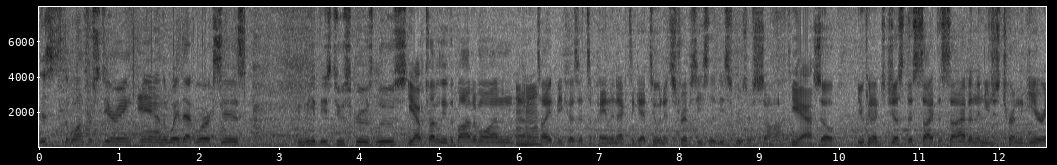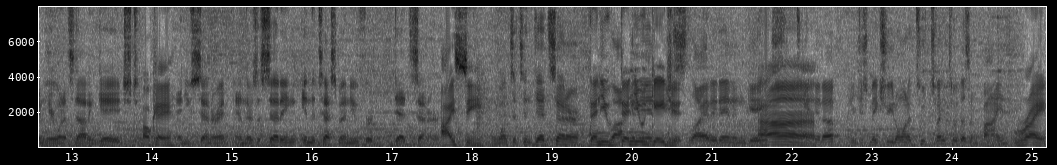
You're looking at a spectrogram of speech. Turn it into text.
This is the one for steering, and the way that works is you leave these two screws loose. Yep. You try to leave the bottom one uh, tight because it's a pain in the neck to get to, and it strips easily. These screws are soft. Yeah. So you can adjust this side to side, and then you just turn the gear in here when it's not engaged. Okay. And you center it, and there's a setting in the test menu for dead center. I see. And once it's in dead center, Then you- lock then you engage it. slide it in, and engage, Ah. tighten it up, and you just make sure you don't want it too tight so it doesn't bind. Right.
